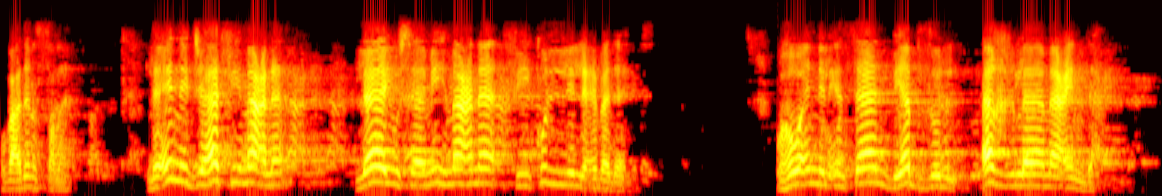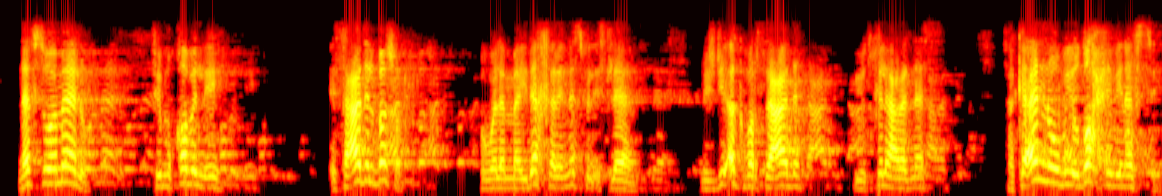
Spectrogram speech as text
وبعدين الصلاة. لأن الجهاد فيه معنى لا يساميه معنى في كل العبادات. وهو أن الإنسان بيبذل أغلى ما عنده نفسه وماله في مقابل إيه؟ إسعاد البشر. هو لما يدخل الناس في الإسلام مش دي أكبر سعادة؟ يدخلها على الناس. فكأنه بيضحي بنفسه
